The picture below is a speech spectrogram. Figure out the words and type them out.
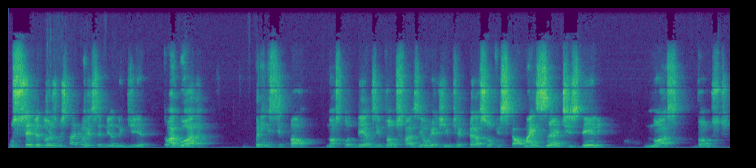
Os servidores não estariam recebendo em dia. Então, agora, o principal nós podemos e vamos fazer um regime de recuperação fiscal. Mas antes dele, nós vamos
